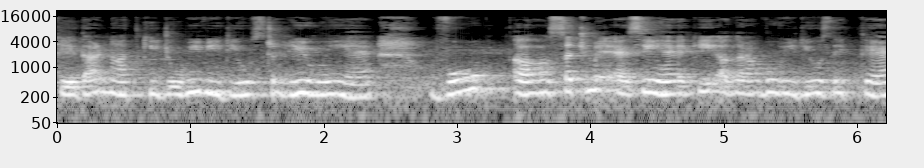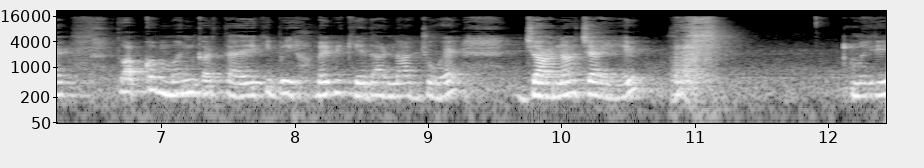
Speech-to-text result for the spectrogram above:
केदारनाथ की जो भी वीडियोस चली हुई हैं वो आ, सच में ऐसी हैं कि अगर आप वो वीडियोस देखते हैं तो आपका मन करता है कि भाई हमें भी केदारनाथ जो है जाना चाहिए। मेरी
